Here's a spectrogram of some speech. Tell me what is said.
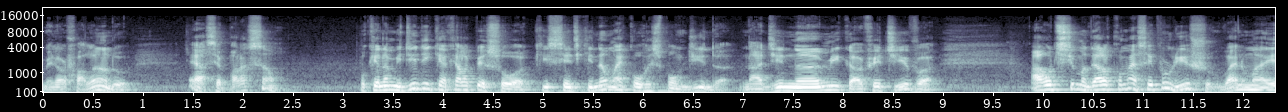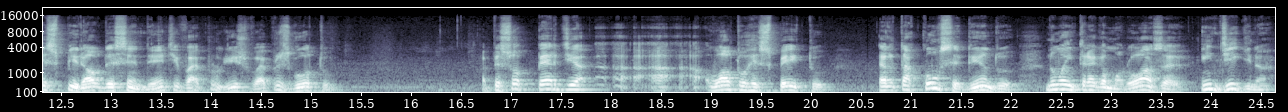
melhor falando, é a separação. Porque na medida em que aquela pessoa que sente que não é correspondida na dinâmica afetiva, a autoestima dela começa a ir para o lixo, vai numa espiral descendente e vai para o lixo, vai para o esgoto. A pessoa perde a, a, a, o autorrespeito, ela está concedendo numa entrega amorosa indigna,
